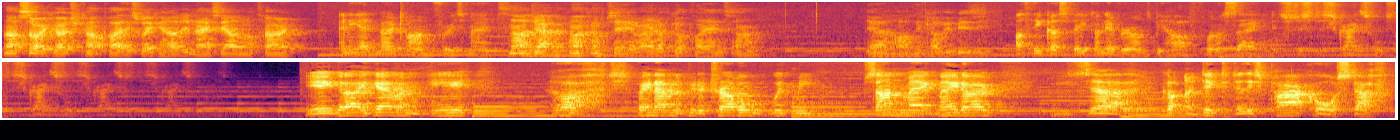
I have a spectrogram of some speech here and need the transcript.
No, sorry coach, I can't play this weekend. I did an ACL in my toe. And he had no time for his mates. No, Jack, I can't come see you, mate. I've got plans. Um, yeah, I think I'll be busy. I think I speak on everyone's behalf when I say it's just disgraceful, it's disgraceful, disgraceful, disgraceful. Yeah, g'day, Gavin here. Oh, just been having a bit of trouble with me son Magneto. He's uh, gotten addicted to this parkour stuff.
